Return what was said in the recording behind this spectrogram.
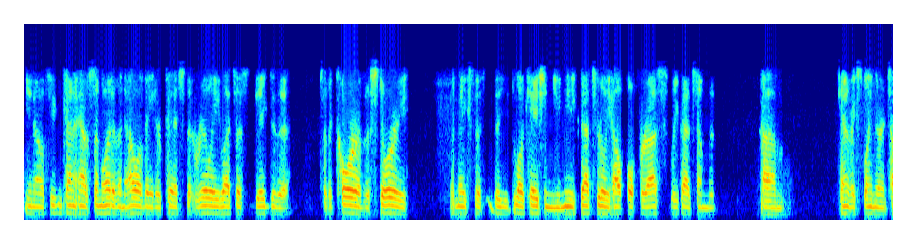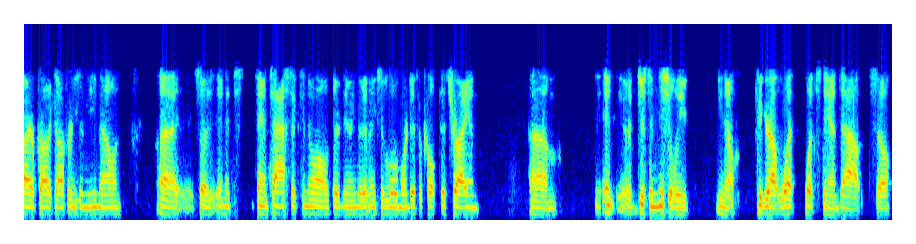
you know, if you can kind of have somewhat of an elevator pitch that really lets us dig to the to the core of the story that makes the the location unique. That's really helpful for us. We've had some that um, kind of explain their entire product offerings in the email, and uh, so and it's fantastic to know all that they're doing, but it makes it a little more difficult to try and, um, and just initially, you know, figure out what what stands out. So,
